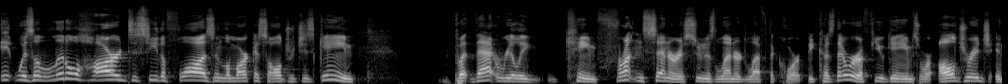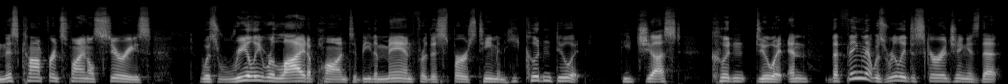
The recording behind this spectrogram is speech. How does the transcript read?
it was a little hard to see the flaws in LaMarcus Aldridge's game. But that really came front and center as soon as Leonard left the court because there were a few games where Aldridge in this conference final series was really relied upon to be the man for this Spurs team, and he couldn't do it. He just couldn't do it. And the thing that was really discouraging is that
